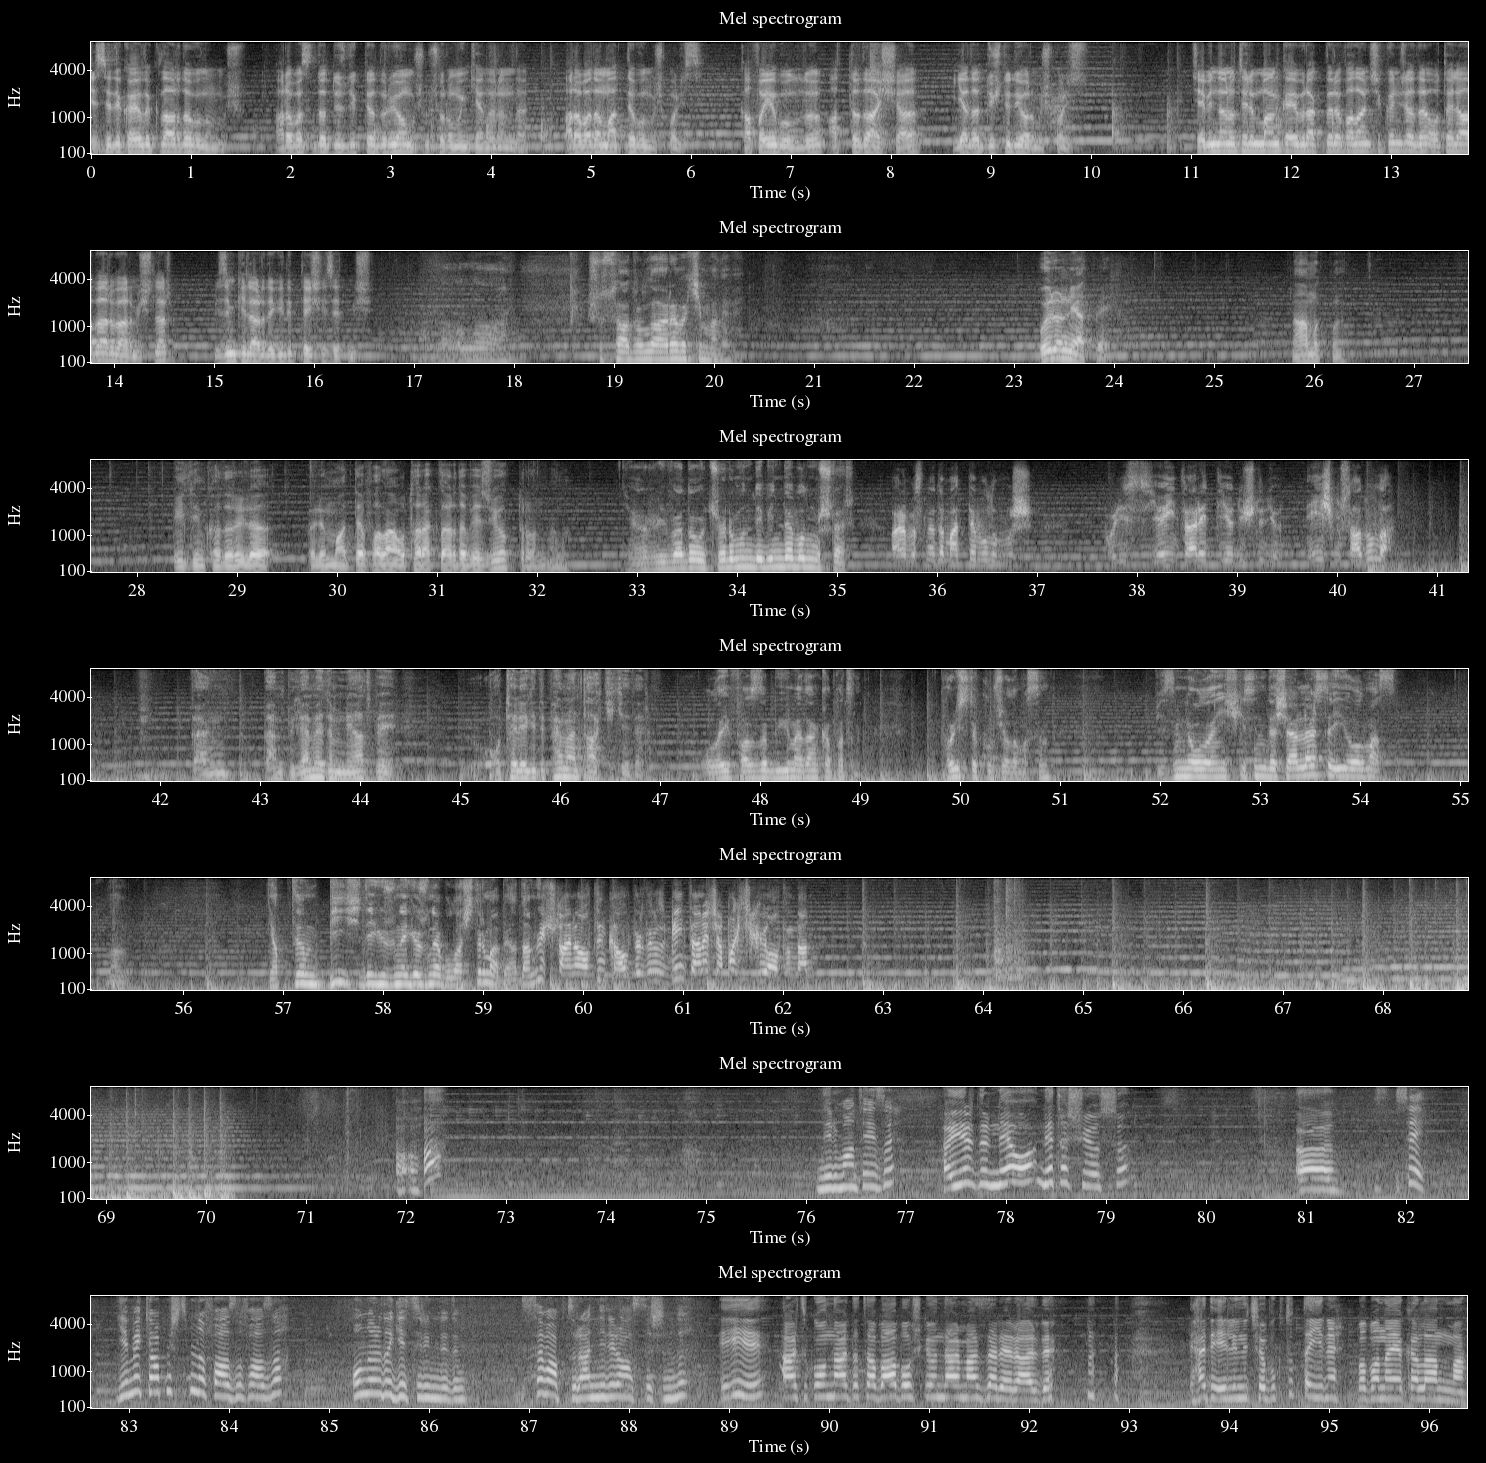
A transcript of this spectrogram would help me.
Cesedi kayalıklarda bulunmuş. Arabası da düzlükte duruyormuş uçurumun kenarında. Arabada madde bulmuş polis. Kafayı buldu, atladı aşağı ya da düştü diyormuş polis. Cebinden otelin banka evrakları falan çıkınca da otele haber vermişler. Bizimkiler de gidip teşhis etmiş. Allah Allah. Şu Sadullah ara bakayım bana bir. Buyurun Nihat Bey. Namık mı? Bildiğim kadarıyla öyle madde falan o taraklarda bezi yoktur onun ama. Ya Riva'da uçurumun dibinde bulmuşlar. Arabasında da madde bulunmuş. Polis ya intihar etti ya düştü diyor. Ne iş bu Sadullah? Ben ben bilemedim Nihat Bey. Otele gidip hemen tahkik ederim. Olayı fazla büyümeden kapatın. Polis de kurcalamasın. Bizimle olan ilişkisini deşerlerse iyi olmaz. Lan yaptığım bir işi de yüzüne gözüne bulaştırma be adam. Üç tane altın kaldırdınız, bin tane çapak çıkıyor altından. Neriman teyze. Hayırdır ne o? Ne taşıyorsun? Ee, şey, yemek yapmıştım da fazla fazla. Onları da getireyim dedim. Sevaptır, anneleri hasta şimdi. E iyi. Artık onlar da tabağı boş göndermezler herhalde. E hadi elini çabuk tut da yine babana yakalanma.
